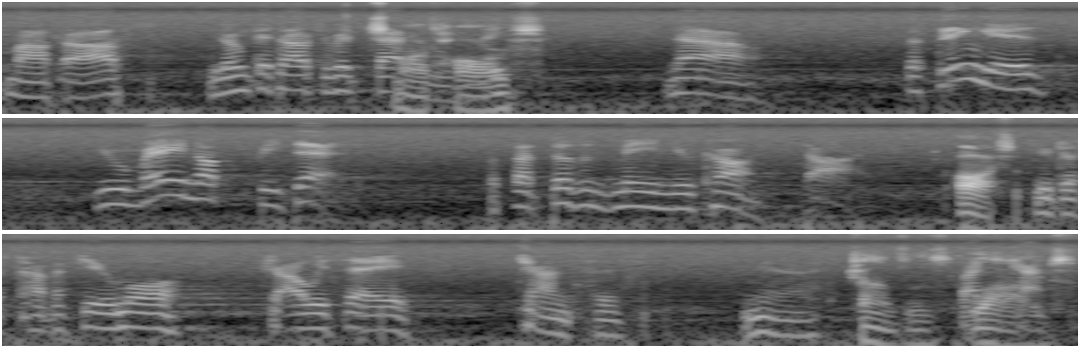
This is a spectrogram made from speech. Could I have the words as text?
smart ass. You don't get out of it that Smart easily. horse. Now, the thing is, you may not be dead, but that doesn't mean you can't die. Awesome. You just have a few more, shall we say, chances. Yeah, Chances. Like Lives.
